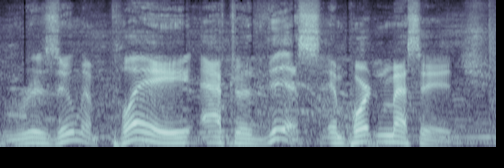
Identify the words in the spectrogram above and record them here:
resume of play after this important message.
